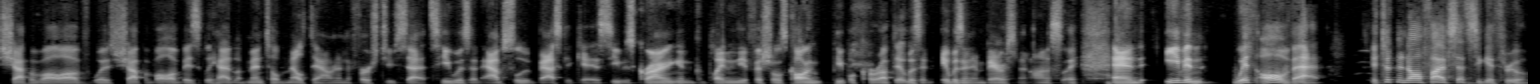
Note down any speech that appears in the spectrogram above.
Shapovalov with Shapovalov basically had a mental meltdown in the first two sets. He was an absolute basket case. He was crying and complaining to the officials, calling people corrupt. It was an it was an embarrassment, honestly. And even with all of that, it took Nadal five sets to get through.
